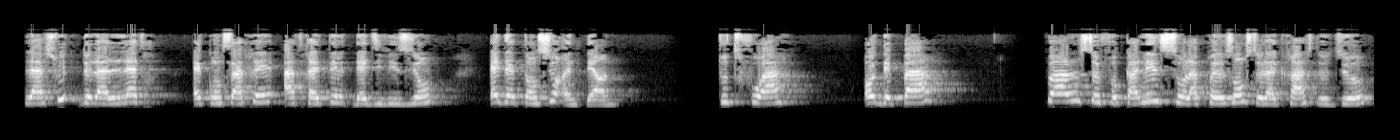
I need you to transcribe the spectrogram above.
la suite de la lettre est consacrée à traiter des divisions et des tensions internes. Toutefois, au départ, Paul se focalise sur la présence de la grâce de Dieu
